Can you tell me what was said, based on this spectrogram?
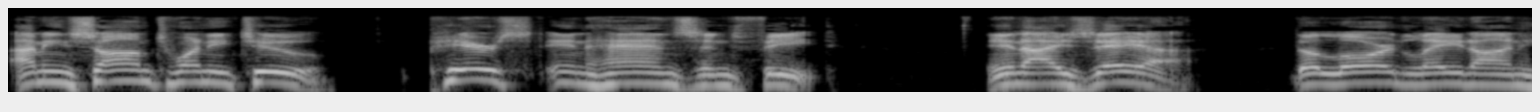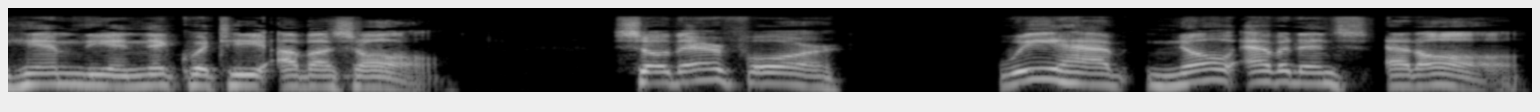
I mean, Psalm 22, pierced in hands and feet. In Isaiah, the Lord laid on him the iniquity of us all. So therefore, we have no evidence at all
